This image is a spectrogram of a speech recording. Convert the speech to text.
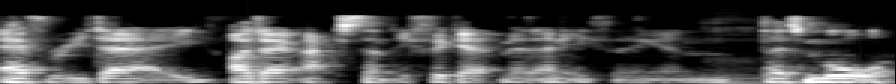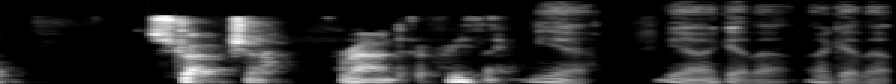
every day. I don't accidentally forget anything, and mm. there's more structure around everything. Yeah, yeah, I get that. I get that.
